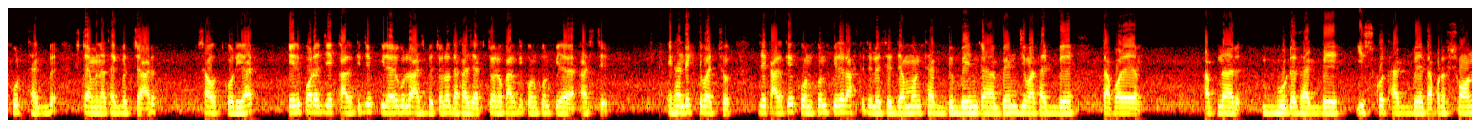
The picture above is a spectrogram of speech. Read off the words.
ফুট থাকবে স্ট্যামিনা থাকবে চার সাউথ কোরিয়ার এরপরে যে কালকে যে প্লেয়ারগুলো আসবে, চলো দেখা যাক, চলো কালকে কোন কোন প্লেয়ার আসছে। এখানে দেখতে পাচ্ছ যে কালকে কোন কোন প্লেয়ার আসতে চলেছে, যেমন থাকবে বেনজিমা থাকবে, তারপরে আপনার বুটে থাকবে ইস্কো থাকবে, তারপরে সন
